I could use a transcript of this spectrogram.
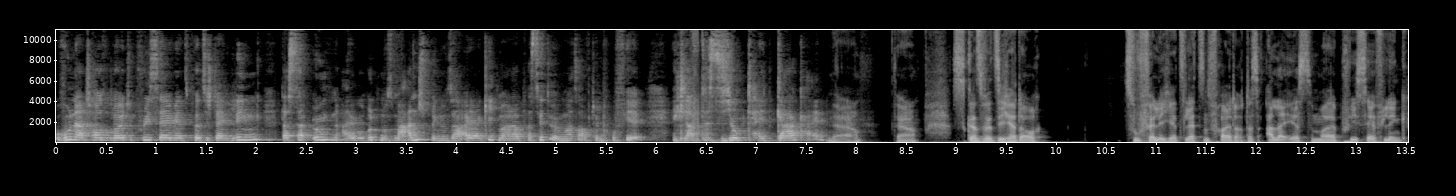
100.000 Leute pre-saven jetzt plötzlich deinen Link, dass da irgendein Algorithmus mal anspringt und sagt, ah ja, guck mal, da passiert irgendwas auf dem Profil. Ich glaube, das juckt halt gar keinen. Ja, ja. Das ist ganz witzig. Ich hatte auch zufällig jetzt letzten Freitag das allererste Mal Pre-Save-Link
